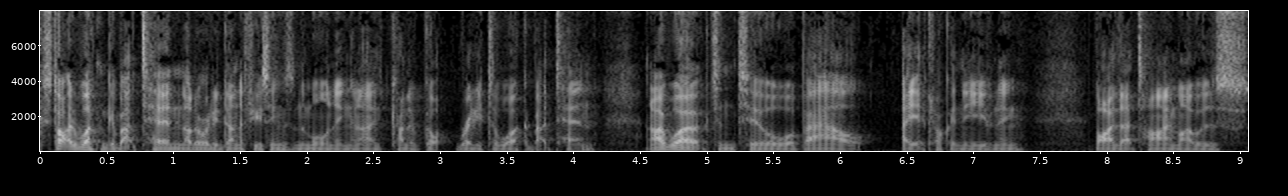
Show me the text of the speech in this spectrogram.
started working about ten. I'd already done a few things in the morning, and I kind of got ready to work about ten. And I worked until about eight o'clock in the evening. By that time, I was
